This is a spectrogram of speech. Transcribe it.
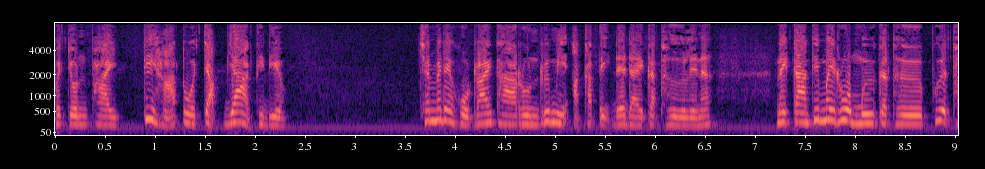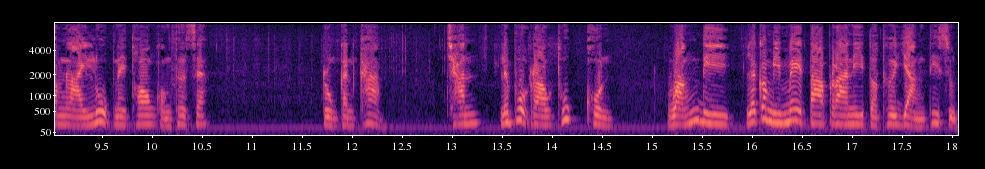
ผจญภัยที่หาตัวจับยากทีเดียว ฉันไม่ได้โหดร้ายทารุณหรือมีอคติใด ๆกับเธอเลยนะ ในการที่ไม่ร่วมมือกับเธอเพื่อทำลายลูกในท้องของเธอซะ ตรงกันข้าม ฉันและพวกเราทุกคน หวังดีและก็มีเมตตาปราณีต่อเธออย่างที่สุด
